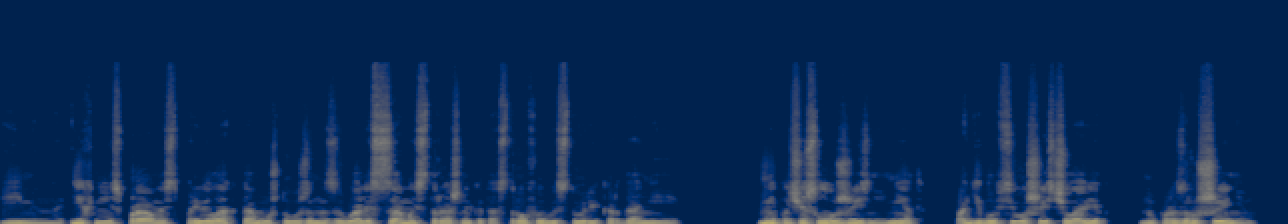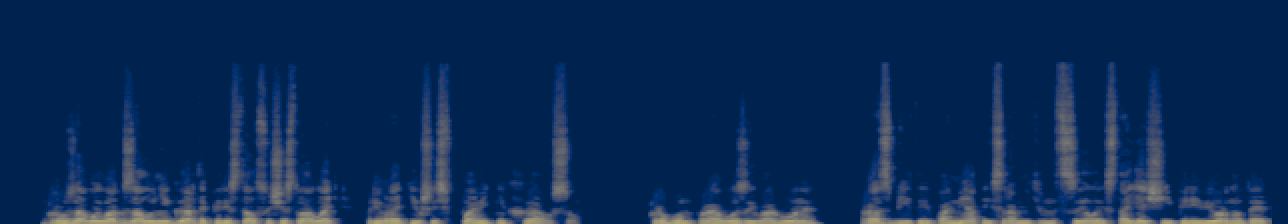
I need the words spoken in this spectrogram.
Именно их неисправность привела к тому, что уже называли самой страшной катастрофой в истории Кардании. Не по числу жизней, нет. Погибло всего шесть человек, но по разрушениям. Грузовой вокзал Унигарта перестал существовать, превратившись в памятник хаосу. Кругом паровозы и вагоны, разбитые, помятые сравнительно целые, стоящие и перевернутые,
